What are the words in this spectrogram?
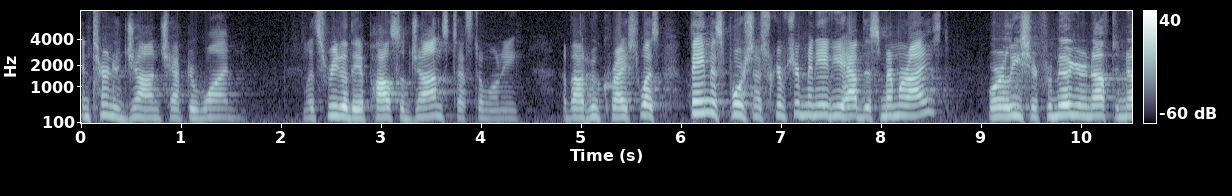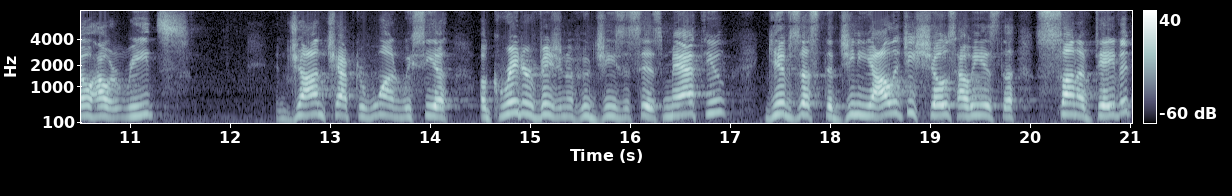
and turn to John chapter 1. Let's read of the Apostle John's testimony about who Christ was. Famous portion of Scripture. Many of you have this memorized, or at least you're familiar enough to know how it reads. In John chapter 1, we see a, a greater vision of who Jesus is. Matthew gives us the genealogy, shows how he is the son of David.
